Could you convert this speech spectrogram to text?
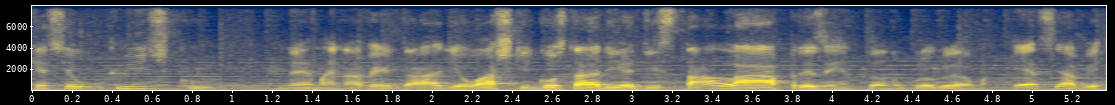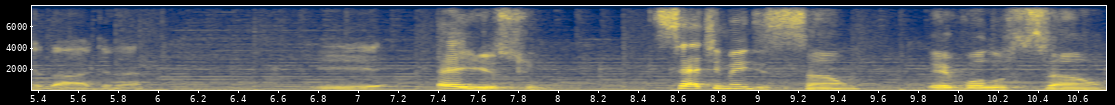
quer ser o crítico, né? Mas na verdade eu acho que gostaria de estar lá apresentando o programa. Essa é a verdade, né? E é isso. Sétima edição, evolução,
